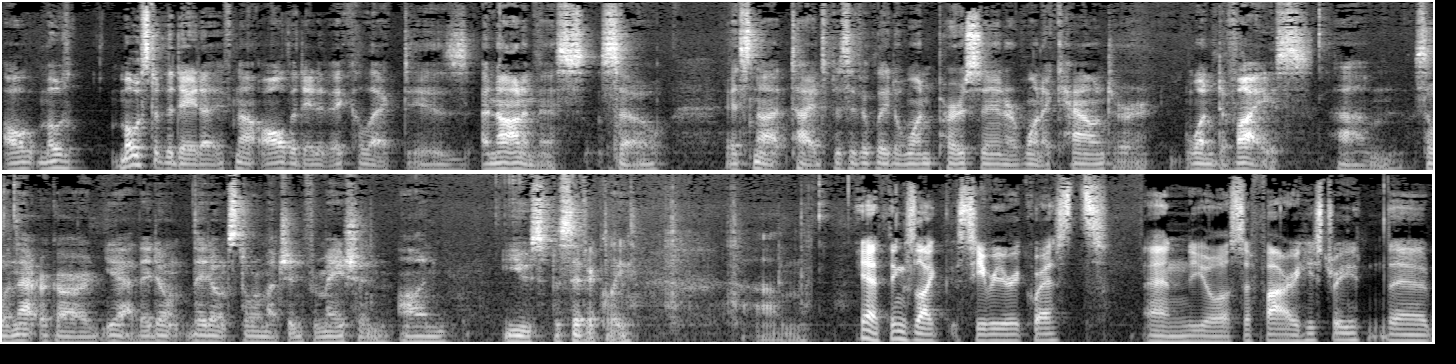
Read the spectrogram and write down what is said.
all most most of the data, if not all the data they collect, is anonymous, so it's not tied specifically to one person or one account or one device. Um, so in that regard, yeah, they don't they don't store much information on you specifically. Um, yeah, things like Siri requests and your Safari history, they're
